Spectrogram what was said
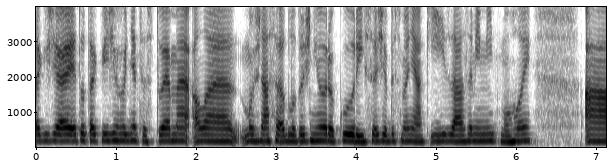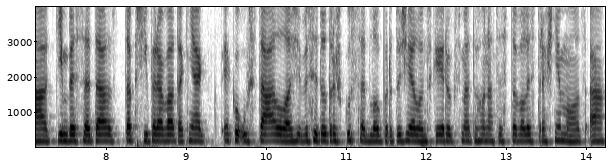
takže je to takový, že hodně cestujeme, ale možná se od letošního roku rýse, že bychom nějaký zázemí mít mohli a tím by se ta, ta příprava tak nějak jako ustálila, že by si to trošku sedlo, protože loňský rok jsme toho nacestovali strašně moc a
